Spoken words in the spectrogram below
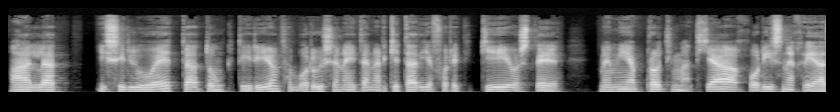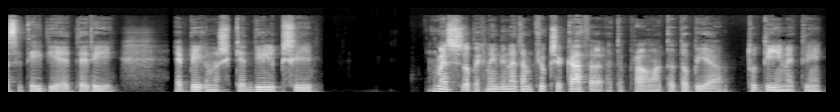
αλλά η σιλουέτα των κτηρίων θα μπορούσε να ήταν αρκετά διαφορετική ώστε με μια πρώτη ματιά χωρίς να χρειάζεται ιδιαίτερη επίγνωση και αντίληψη μέσα στο παιχνίδι να ήταν πιο ξεκάθαρα τα πράγματα τα οποία το τι είναι τι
